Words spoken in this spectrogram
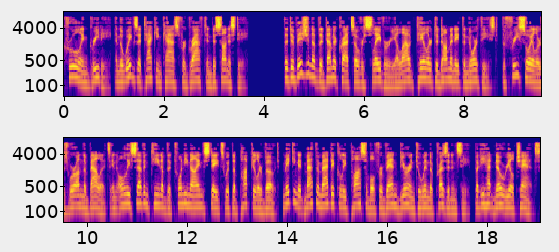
cruel and greedy, and the Whigs attacking Cass for graft and dishonesty. The division of the Democrats over slavery allowed Taylor to dominate the Northeast. The Free Soilers were on the ballots in only 17 of the 29 states with the popular vote, making it mathematically possible for Van Buren to win the presidency, but he had no real chance.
